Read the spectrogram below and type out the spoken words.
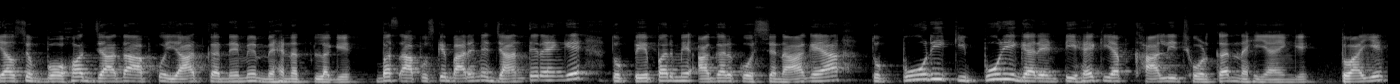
या उसे बहुत ज़्यादा आपको याद करने में मेहनत लगे। बस आप उसके बारे में जानते रहेंगे तो पेपर में अगर क्वेश्चन आ गया तो पूरी की पूरी गारंटी है कि आप खाली छोड़कर नहीं आएँगे। तो आइए,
